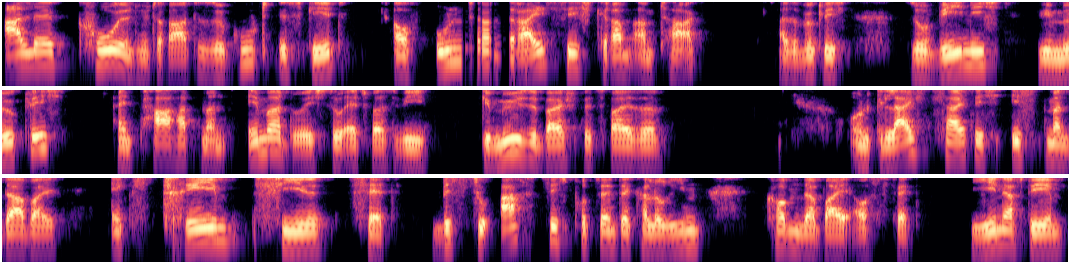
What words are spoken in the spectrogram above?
alle Kohlenhydrate so gut es geht auf unter 30 Gramm am Tag. Also wirklich so wenig wie möglich. Ein paar hat man immer durch so etwas wie Gemüse beispielsweise. Und gleichzeitig isst man dabei extrem viel Fett. Bis zu 80 Prozent der Kalorien kommen dabei aus Fett je nachdem,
